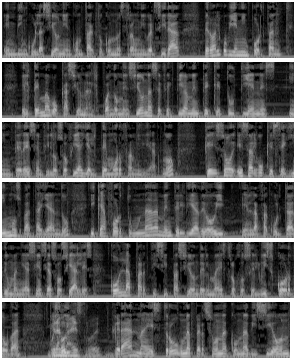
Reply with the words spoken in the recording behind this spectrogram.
en vinculación y en contacto con nuestra universidad. Pero algo bien importante, el tema vocacional. Cuando mencionas efectivamente que tú tienes interés en filosofía y el temor familiar, ¿no? Que eso es algo que seguimos batallando y que afortunadamente el día de hoy en la Facultad de Humanidades y Ciencias Sociales, con la participación del maestro José Luis Córdoba, pues gran maestro, ¿eh? Gran maestro, una persona con una visión,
